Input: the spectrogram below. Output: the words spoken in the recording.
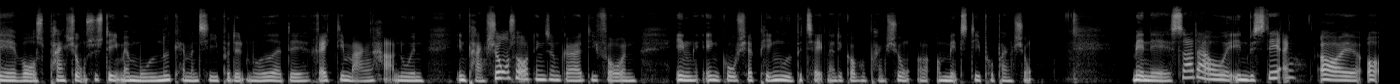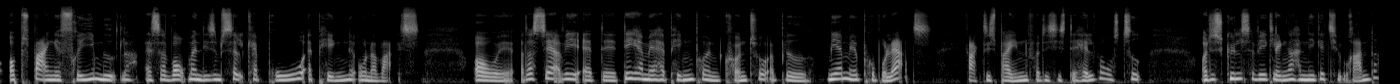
Øh, vores pensionssystem er modnet, kan man sige, på den måde, at øh, rigtig mange har nu en, en pensionsordning, som gør, at de får en, en, en god chat penge udbetalt, når de går på pension, og, og mens de er på pension. Men øh, så er der jo investering og, øh, og opsparing af frie midler, altså hvor man ligesom selv kan bruge af pengene undervejs. Og, øh, og der ser vi, at øh, det her med at have penge på en konto er blevet mere og mere populært, faktisk bare inden for det sidste halve års tid. Og det skyldes, at vi ikke længere har negative renter.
